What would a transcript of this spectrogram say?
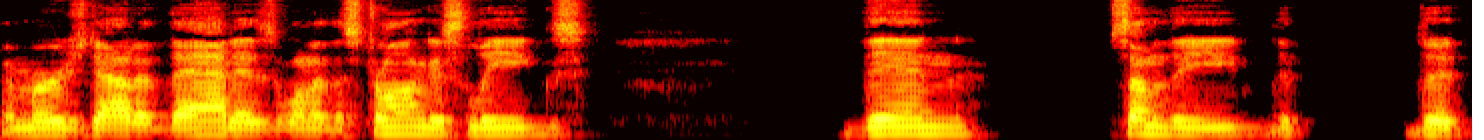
emerged out of that as one of the strongest leagues. Then some of the, the, the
